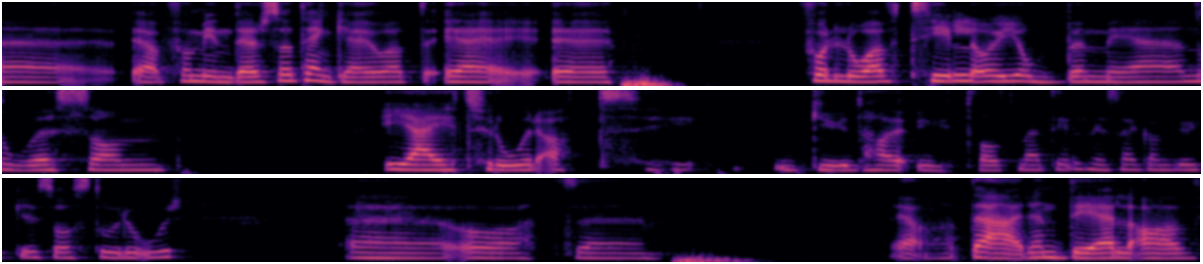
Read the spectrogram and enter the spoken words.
uh, ja, for min del så tenker jeg jo at jeg eh, får lov til å jobbe med noe som jeg tror at Gud har utvalgt meg til, hvis jeg kan bruke så store ord. og at ja, det er en del av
